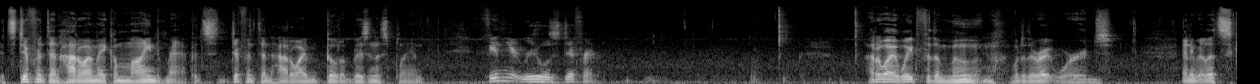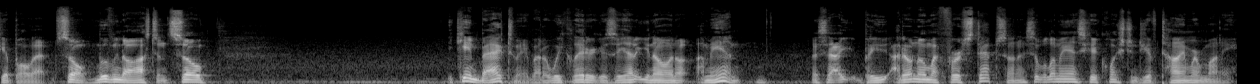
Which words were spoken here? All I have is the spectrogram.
It's different than how do I make a mind map. It's different than how do I build a business plan. Feeling it real is different. How do I wait for the moon? What are the right words? Anyway, let's skip all that. So, moving to Austin. So, he came back to me about a week later because he had, you know, and uh, I'm in. I said, I, but he, I don't know my first steps, son. I said, well, let me ask you a question. Do you have time or money?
